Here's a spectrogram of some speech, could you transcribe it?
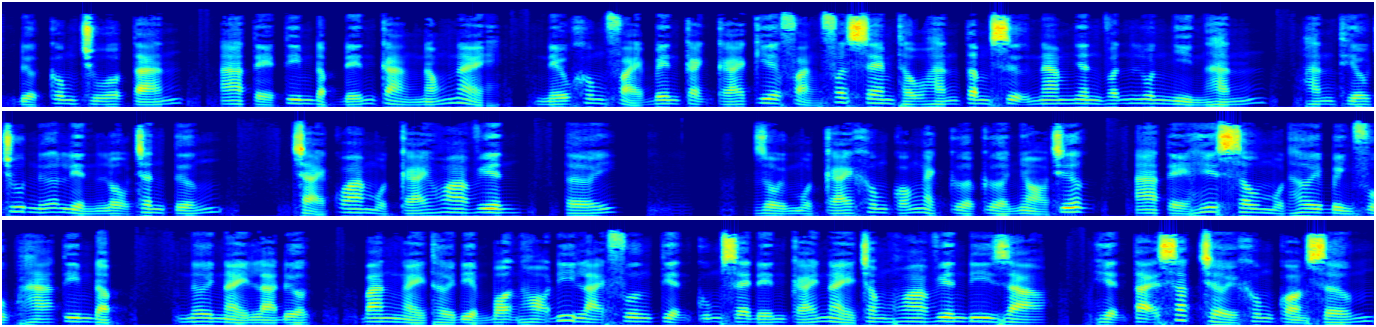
Được công chúa tán, A tể tim đập đến càng nóng nảy, nếu không phải bên cạnh cái kia phảng phất xem thấu hắn tâm sự nam nhân vẫn luôn nhìn hắn, hắn thiếu chút nữa liền lộ chân tướng. Trải qua một cái hoa viên, tới. Rồi một cái không có ngạch cửa cửa nhỏ trước, A tể hít sâu một hơi bình phục hạ tim đập. Nơi này là được, ban ngày thời điểm bọn họ đi lại phương tiện cũng sẽ đến cái này trong hoa viên đi dạo. Hiện tại sắc trời không còn sớm,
